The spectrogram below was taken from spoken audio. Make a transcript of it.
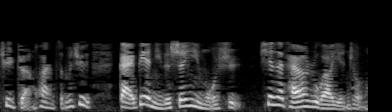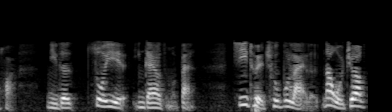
去转换，怎么去改变你的生意模式？现在台湾如果要严重的话，你的作业应该要怎么办？鸡腿出不来了，那我就要。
